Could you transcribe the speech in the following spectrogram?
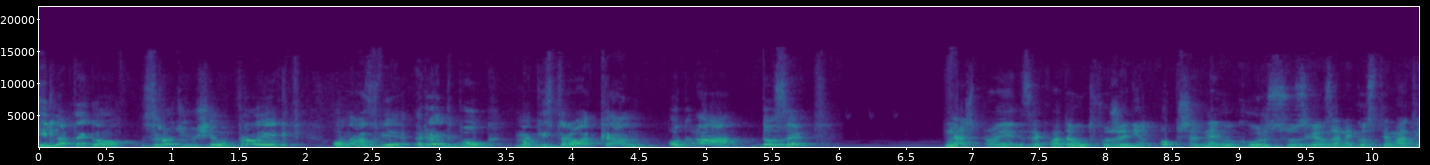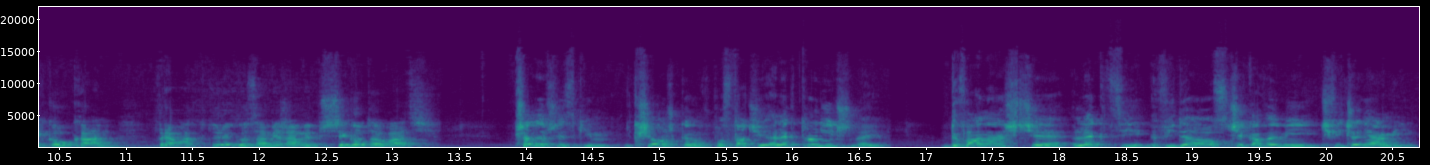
I dlatego zrodził się projekt o nazwie Red Book Magistrala Cannes od A do Z. Nasz projekt zakłada utworzenie obszernego kursu związanego z tematyką KAN, w ramach którego zamierzamy przygotować Przede wszystkim książkę w postaci elektronicznej, 12 lekcji wideo z ciekawymi ćwiczeniami,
